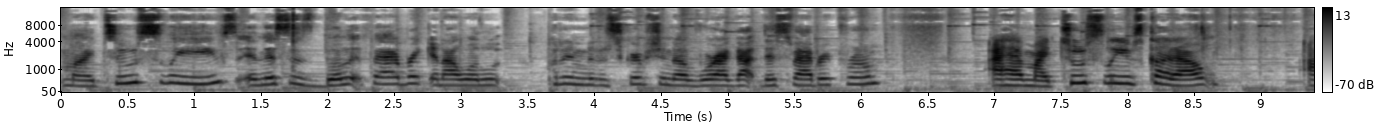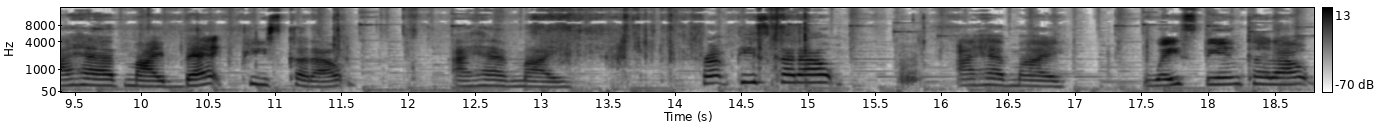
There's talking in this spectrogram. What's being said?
my two sleeves and this is bullet fabric and I will put in the description of where I got this fabric from. I have my two sleeves cut out. I have my back piece cut out. I have my front piece cut out. I have my waistband cut out.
